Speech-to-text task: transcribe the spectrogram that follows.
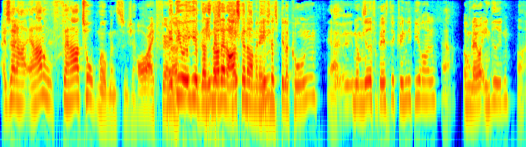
altså, han har, han, har nogle, han har to moments, synes jeg. Alright, fair Men enough. det er jo ikke, there's Hende, not der- an Oscar nomination. Hende, der spiller konen, ja. øh, nomineret for bedste kvindelige birolle, Ja, og hun laver intet i den. nej.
